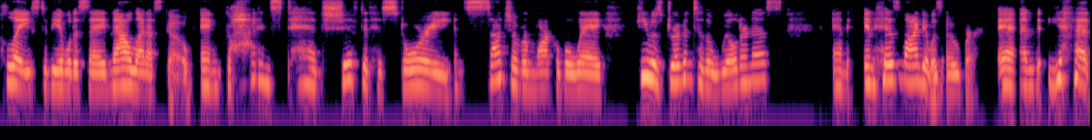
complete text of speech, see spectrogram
place to be able to say now let us go. And god instead shifted his story in such a remarkable way. He was driven to the wilderness and in his mind it was over. And yet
